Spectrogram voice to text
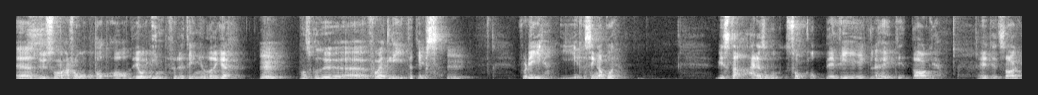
Eh, Du som er så opptatt av det å innføre ting i Norge. Mm. Nå skal du eh, få et lite tips. Fordi i Singapore Hvis det er en sånn såkalt bevegelig høytidsdag, høytidsdag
